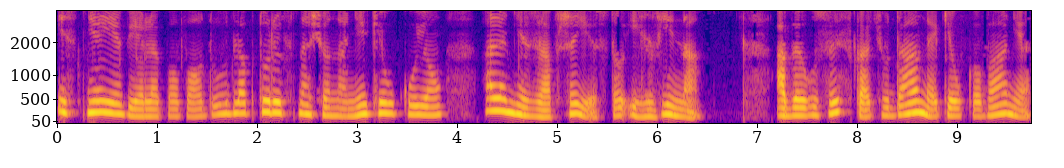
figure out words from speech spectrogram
Istnieje wiele powodów, dla których nasiona nie kiełkują, ale nie zawsze jest to ich wina. Aby uzyskać udane kiełkowanie,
